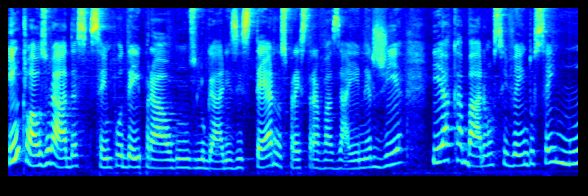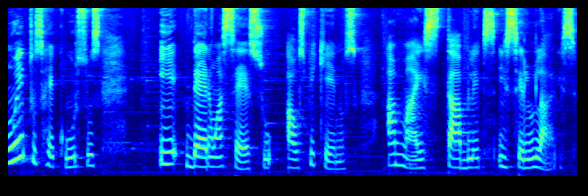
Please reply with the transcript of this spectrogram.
enclausuradas, sem poder ir para alguns lugares externos para extravasar energia e acabaram se vendo sem muitos recursos e deram acesso aos pequenos a mais tablets e celulares.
